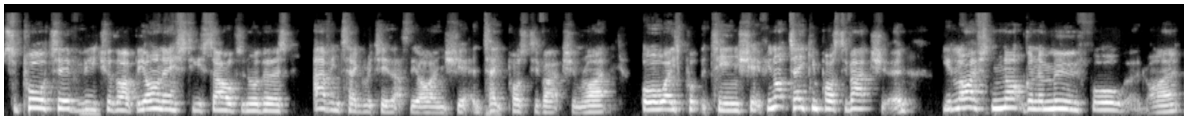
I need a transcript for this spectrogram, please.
supportive of mm. each other, be honest to yourselves and others, have integrity. That's the iron shit, and take positive action, right? Always put the T in shit. If you're not taking positive action, your life's not going to move forward, right?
